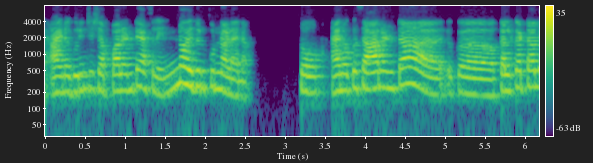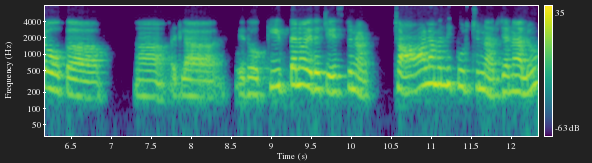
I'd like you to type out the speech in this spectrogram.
ఆయన గురించి చెప్పాలంటే అసలు ఎన్నో ఎదుర్కొన్నాడు ఆయన. సో ఆయన ఒకసారంట ఒక కల్కట్టాలో ఒక ఇట్లా ఏదో కీర్తనో ఏదో చేస్తున్నాడు. చాలా మంది కూర్చున్నారు జనాలు.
